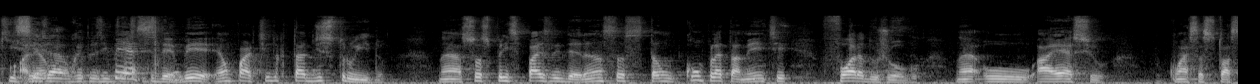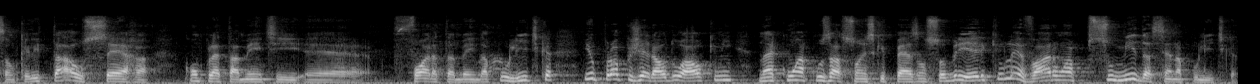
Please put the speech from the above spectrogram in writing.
que Olha, seja o representante. PSDB é um partido que está destruído. Né? As suas principais lideranças estão completamente fora do jogo. Né? O Aécio, com essa situação que ele está, o Serra completamente é, fora também da política, e o próprio Geraldo Alckmin, né, com acusações que pesam sobre ele, que o levaram a sumir da cena política.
